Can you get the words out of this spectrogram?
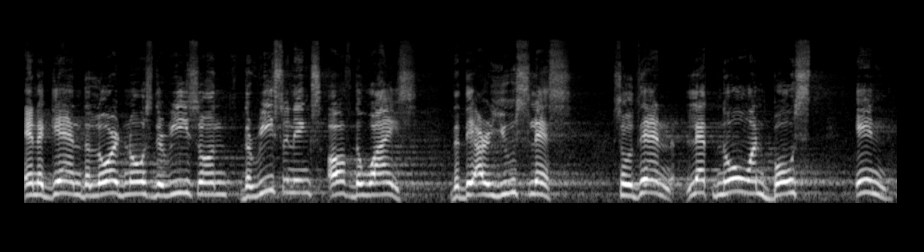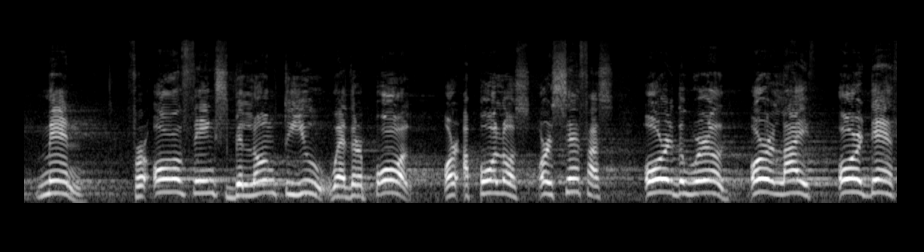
And again, the Lord knows the reason, the reasonings of the wise, that they are useless. So then, let no one boast in men, for all things belong to you, whether Paul or Apollos or Cephas or the world or life or death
